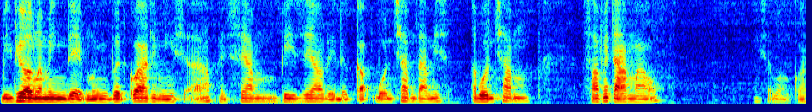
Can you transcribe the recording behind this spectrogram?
bình thường là mình để mình vượt qua thì mình sẽ phải xem video để được cộng 480 à, 468 máu. Mình sẽ bỏ qua.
